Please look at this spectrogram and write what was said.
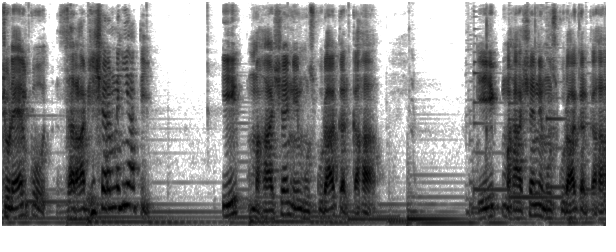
चुड़ैल को जरा भी शर्म नहीं आती? एक महाशय ने मुस्कुराकर कहा, एक महाशय ने मुस्कुराकर कहा,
